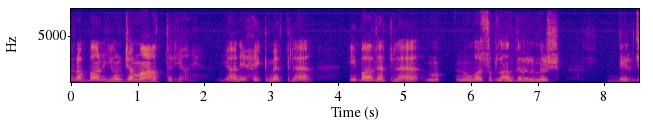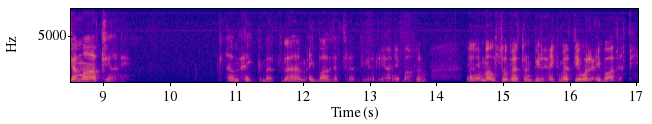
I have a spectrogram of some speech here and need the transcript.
Rabbaniyun cemaattır yani. Yani hikmetle ibadetle vasıflandırılmış bir cemaat yani. Hem hikmetle hem ibadetle diyor. Yani bakın yani mevsufetun bil hikmeti vel ibadeti.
